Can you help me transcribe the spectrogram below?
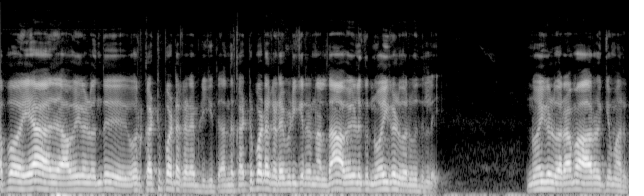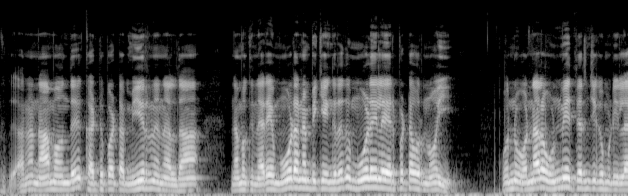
அப்போ ஏன் அது அவைகள் வந்து ஒரு கட்டுப்பாட்டை கடைபிடிக்குது? அந்த கட்டுப்பாட்டை கடைபிடிக்கிறதுனால தான் அவைகளுக்கு நோய்கள் வருவதில்லை. நோய்கள் வராமல் ஆரோக்கியமாக இருக்குது. ஆனால் நாம் வந்து கட்டுப்பாட்டை மீறினால தான் நமக்கு நிறைய மூட நம்பிக்கைங்கிறது மூளையில் ஏற்பட்ட ஒரு நோய். ஒன்று ஒன்றால் உண்மையை தெரிஞ்சுக்க முடியல.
